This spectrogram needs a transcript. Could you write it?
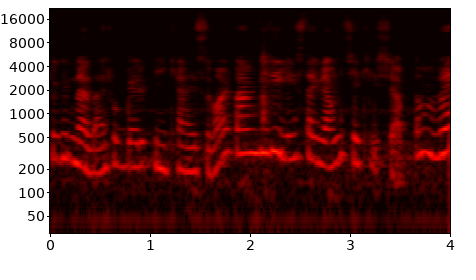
Çünkü neden? Çok garip bir hikayesi var. Ben biriyle Instagram'da çekiliş yaptım ve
